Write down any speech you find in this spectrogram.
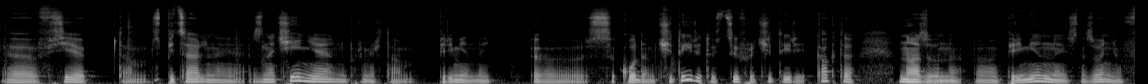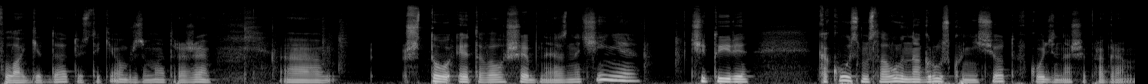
Э, все там специальные значения, например, там переменная э, с кодом 4, то есть цифра 4, как-то названа э, переменной с названием флаги, да, то есть таким образом мы отражаем, э, что это волшебное значение 4, какую смысловую нагрузку несет в коде нашей программы.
